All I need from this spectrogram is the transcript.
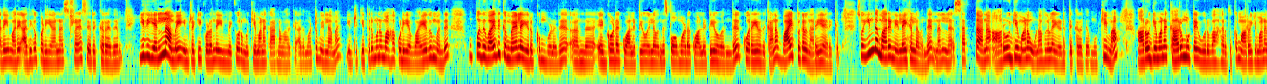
அதே மாதிரி அதிகப்படியான ஸ்ட்ரெஸ் இருக்கிறது. இது எல்லாமே இன்றைக்கு குழந்தையின்மைக்கு ஒரு முக்கியமான காரணமாக இருக்குது அது மட்டும் இல்லாமல் இன்றைக்கு திருமணமாகக்கூடிய வயதும் வந்து முப்பது வயதுக்கு மேலே இருக்கும் பொழுது அந்த எக்கோட குவாலிட்டியோ இல்லை வந்து ஸ்போமோட குவாலிட்டியோ வந்து குறையிறதுக்கான வாய்ப்புகள் நிறைய இருக்குது ஸோ இந்த மாதிரி நிலைகளில் வந்து நல்ல சத்தான ஆரோக்கியமான உணவுகளை எடுத்துக்கிறது. முக்கியமாக ஆரோக்கியமான கருமுட்டை உருவாகிறதுக்கும் ஆரோக்கியமான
